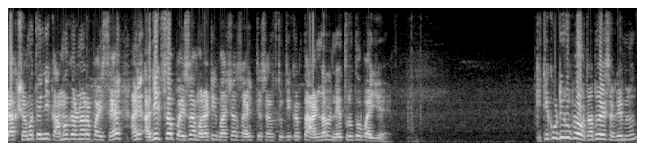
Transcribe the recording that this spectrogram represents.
त्या क्षमतेने कामं करणारं पैसे आणि अधिकचा पैसा मराठी भाषा साहित्य संस्कृतीकरता आणणारं नेतृत्व पाहिजे. किती कोटी रुपये होतात तो हे सगळे मिळून?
